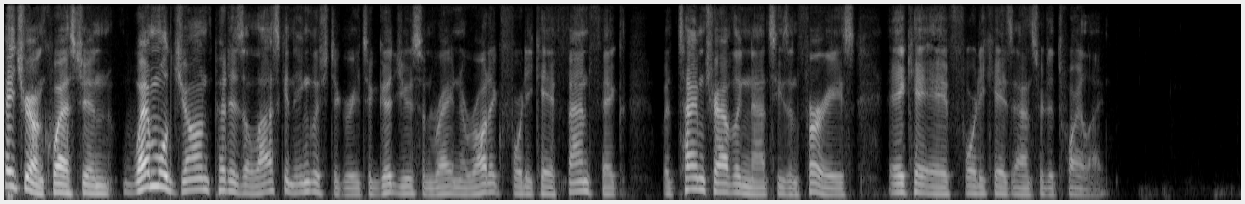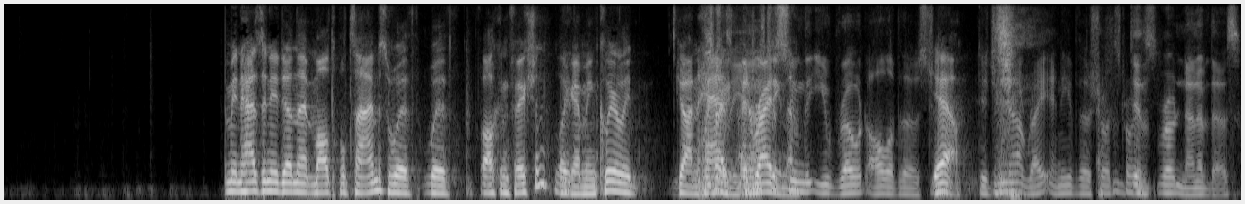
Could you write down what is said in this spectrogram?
Patreon question When will Jon put his Alaskan English degree to good use and write an erotic 40k fanfic with time traveling Nazis and furries, aka 40k's answer to Twilight? I mean, hasn't he done that multiple times with with Falcon Fiction? Like, I mean, clearly Jon has Sorry, I been yeah. just writing assumed them. that you wrote all of those. Jon. Yeah. Did you not write any of those short Did, stories? wrote none of those.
